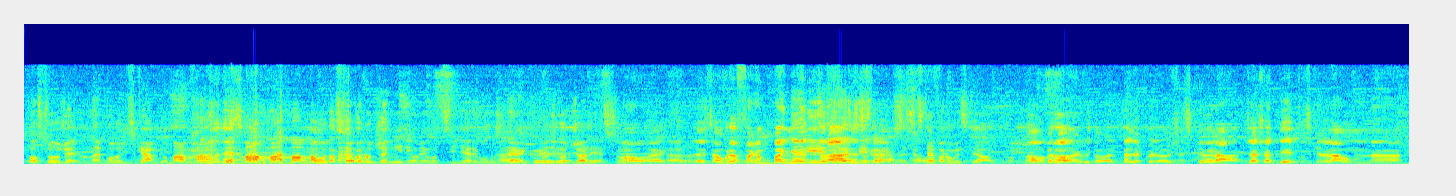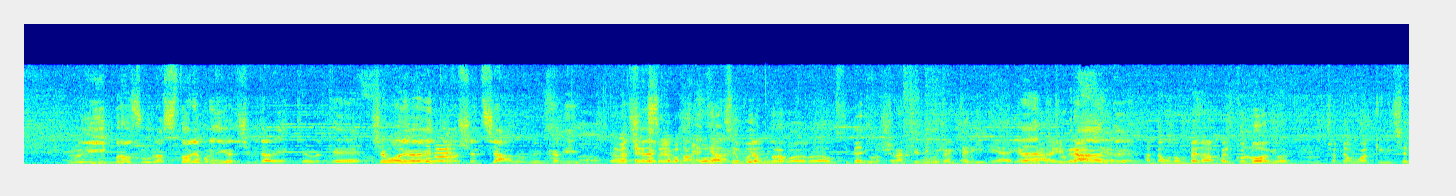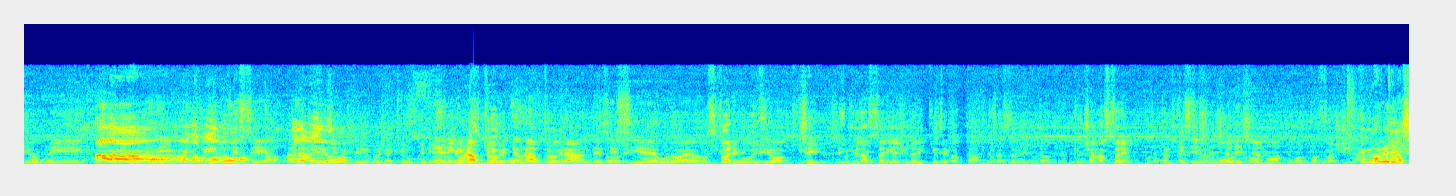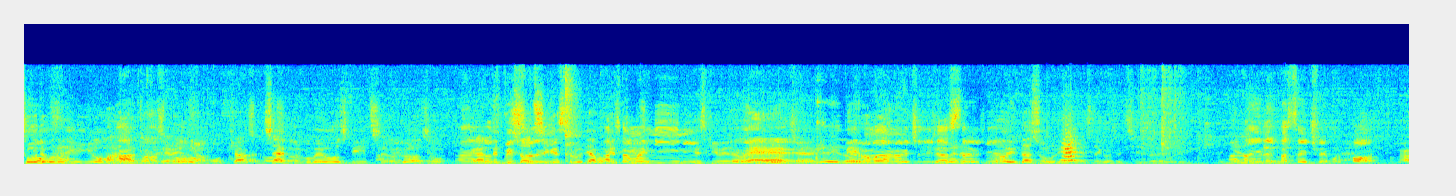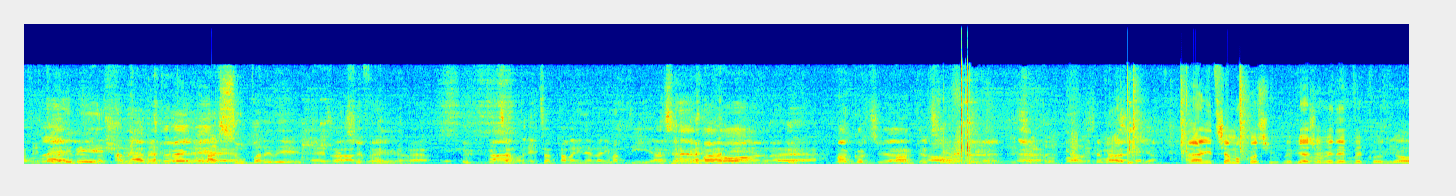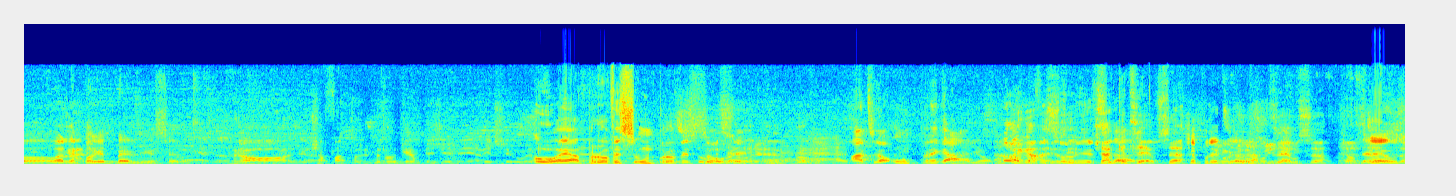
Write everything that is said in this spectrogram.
Posto, cioè, non è voto di scambio, mamma, mamma, mamma vota Stefano Giannini come consigliere comunale. Ecco, lo dico già adesso. No, eh. ecco, stiamo pure a fare campagna elettorale. sì, Stefano. sì, sì, Stefano questo è altro. No, però, capito, il bello è quello, ci scriverà, già ci ha detto, scriverà un, eh, un libro sulla storia politica di Civitavecchia, perché ci vuole veramente uno scienziato per capire. Eh, storia No, e particolare. grazie a voi ho avuto la, la possibilità di conoscere anche Enrico Ciancarini, eh, che è un Eh, altro grande. grande. Abbiamo avuto un bel, un bel colloquio, abbiamo qualche iniziativa pure in comune Ah, hai capito? Sì, sì. Hai Vabbè, perché sì, capito? perché Ciacchi comunque Enrico è un altro, è un altro grande, sì, sì, è uno, è uno storico con i fiocchi. Sì, sì, Società sì. storica Civitavecchia fa tanto questa città, che c'ha una storia importantissima e molto, molto affascinante. E Ma vedi, ce lo devono dire i romani. Ah, sempre come lo svizzero, coso, Eh, grande lo svizzero Bisozzi di- che salutiamo che scrive, che scrive Eh, davanti, cioè, capito? Il romano che ci dice la storia di Noi da soli queste cose ci saremo lì. Ma noi, noi basta che ci il porto. La frittura di pesce. La frittura di A pesce. zuppa di pesce. Esatto. Che ci frega? Eh. Il, Ah, Santa, il Santa Marinella di Mattia. Eh, madonna. Eh. Manco Manco il no. Civitavecchia. Eh, siamo la via. Allora iniziamo così, mi piace vedervi così. Oh, guarda un po' che belli che siete. Però ci ha fatto un gran piacere averci come Oh, è a profess- un professore. eh. Anzi no, un precario. Però precario, professore sì. universitario. C'è anche Zeus, eh. C'è pure Zeus. Zeus. Ciao Zeus.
